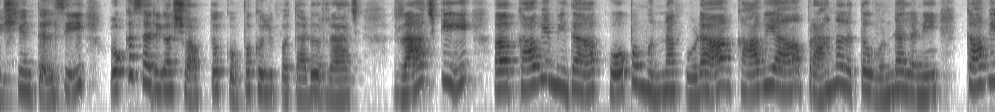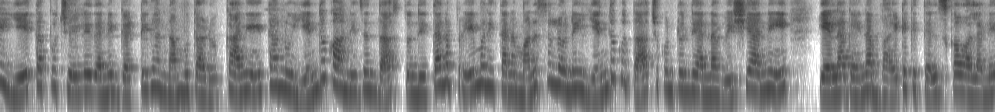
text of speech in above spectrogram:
విషయం తెలిసి ఒక్కసారిగా షాక్‌తో కుప్పకూలిపోతాడు రాజ్. రాజ్‌కి కావ్య మీద కోపం ఉన్నా కూడా కావ్య ప్రాణాలతో ఉండాలని, కావ్య ఏ తప్పు చేయలేదని గట్టిగా నమ్ముతాడు. కానీ తను ఎందుకు ఆ నిజం దాస్తుంది? తన ప్రేమని తన మనసులోనే ఎందుకు దాచుకుంటుంది అన్న విషయాన్ని ఎలాగైనా బయటకి తెలుసుకోవాలని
